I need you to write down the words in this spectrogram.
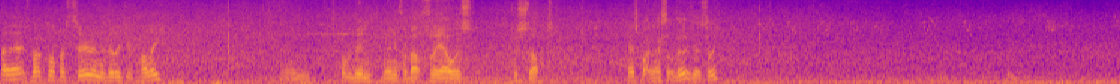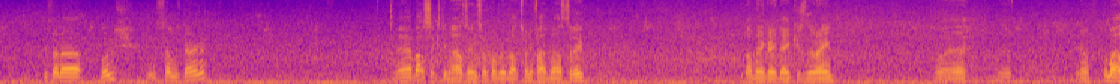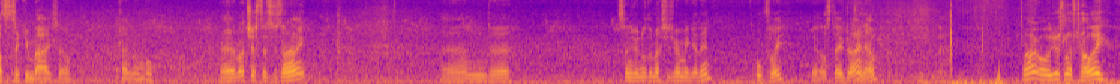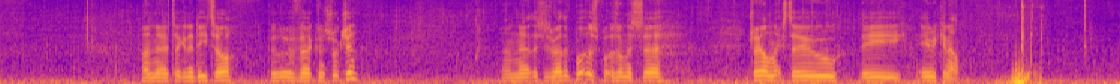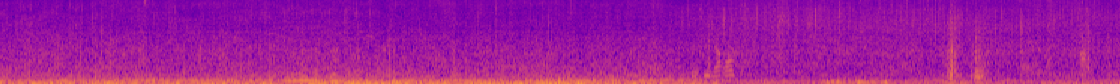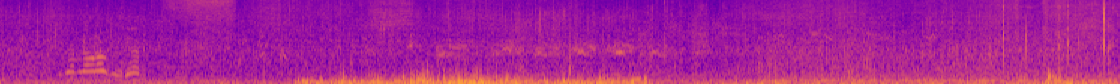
Hi there, it's about quarter past two in the village of Holley. Um, it's probably been raining for about three hours, just stopped. Yeah, it's quite a nice little village actually. Just had our lunch in Sam's Diner. Yeah, about 60 miles in, so probably about 25 miles to do. Not been a great day because of the rain. But, uh, you know, the miles are ticking by, so can't grumble. Uh, Rochester tonight, and uh, send you another message when we get in. Hopefully, it'll stay dry now. Right, well, we just left Holley and uh, taking a detour because of uh, construction. And uh, this is where they've put us, put us on this uh, trail next to the Erie Canal.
